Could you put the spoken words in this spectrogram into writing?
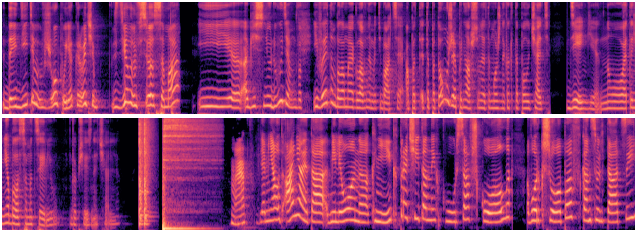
Да идите вы в жопу, я, короче, сделаю все сама и объясню людям. И в этом была моя главная мотивация. А это потом уже я поняла, что на это можно как-то получать деньги, но это не было самоцелью вообще изначально. Для меня вот Аня это миллион э, книг, прочитанных, курсов, школ, воркшопов, консультаций,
